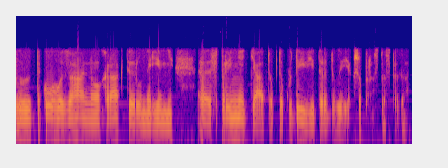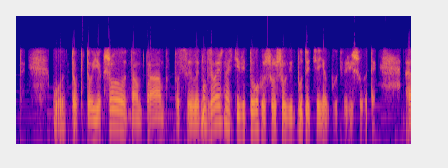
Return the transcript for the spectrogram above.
в такого загального характеру на рівні е, сприйняття, тобто куди вітер дує, якщо просто сказати. От, тобто, якщо там Трамп посилить, ну в залежності від того, що що відбудеться, як будуть вирішувати е,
